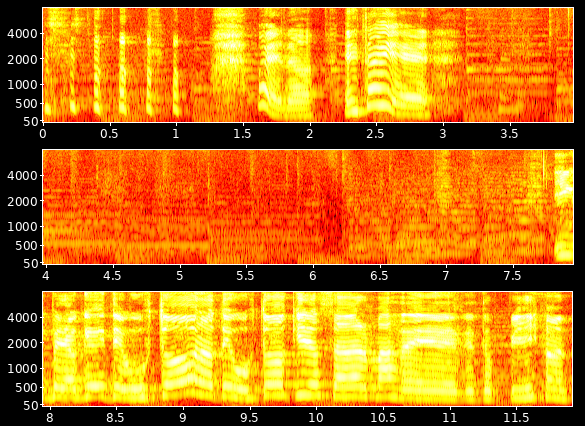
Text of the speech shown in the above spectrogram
Bueno, está bien. ¿Y pero qué? ¿Te gustó o no te gustó? Quiero saber más de, de tu opinión.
